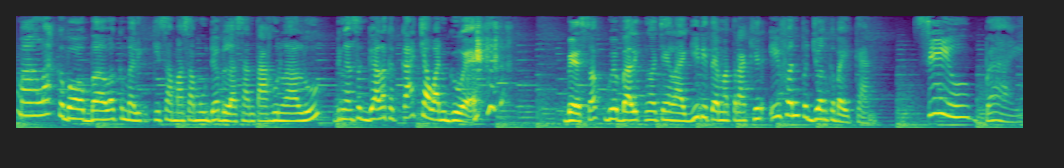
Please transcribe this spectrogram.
malah ke bawa-bawa kembali ke kisah masa muda belasan tahun lalu dengan segala kekacauan gue. Besok gue balik ngoceh lagi di tema terakhir event pejuang kebaikan. See you, bye.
